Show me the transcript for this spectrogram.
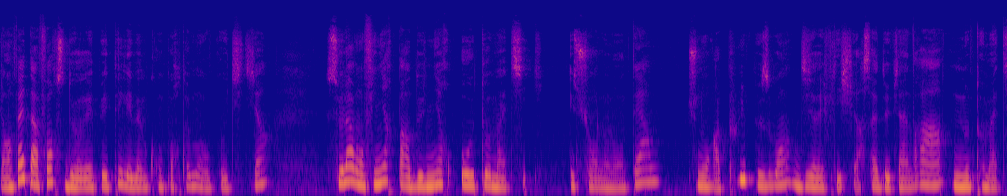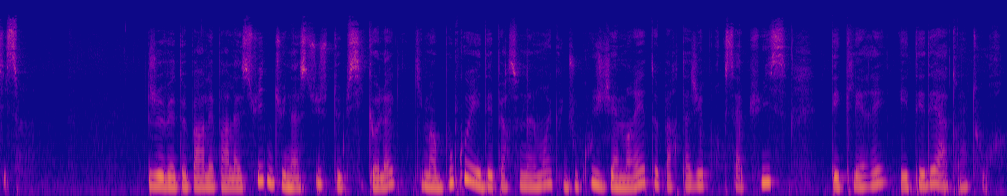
Et en fait, à force de répéter les mêmes comportements au quotidien, ceux-là vont finir par devenir automatiques. Et sur le long terme, tu n'auras plus besoin d'y réfléchir. Ça deviendra un automatisme. Je vais te parler par la suite d'une astuce de psychologue qui m'a beaucoup aidé personnellement et que du coup j'aimerais te partager pour que ça puisse t'éclairer et t'aider à ton tour.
